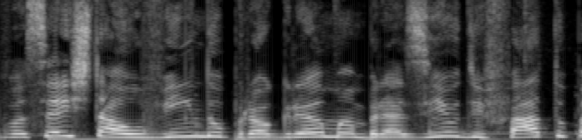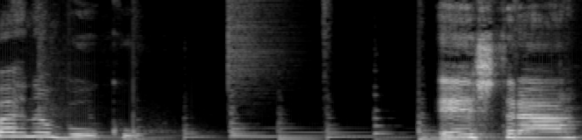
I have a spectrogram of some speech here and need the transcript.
Você está ouvindo o programa Brasil de Fato Pernambuco. Extra!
